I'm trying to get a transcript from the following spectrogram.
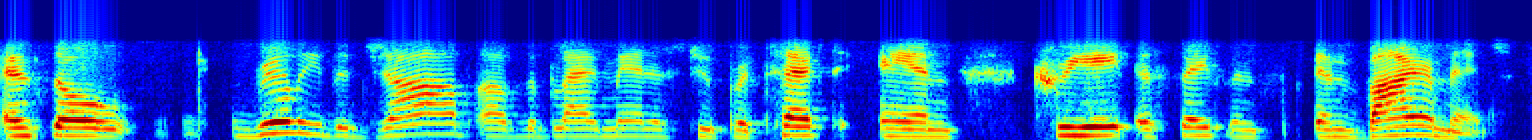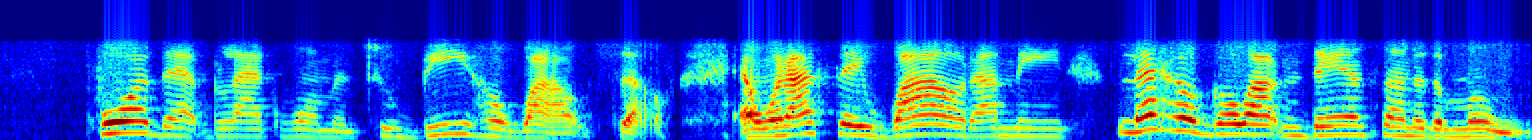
And so, really, the job of the black man is to protect and create a safe environment for that black woman to be her wild self. And when I say wild, I mean let her go out and dance under the moon.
